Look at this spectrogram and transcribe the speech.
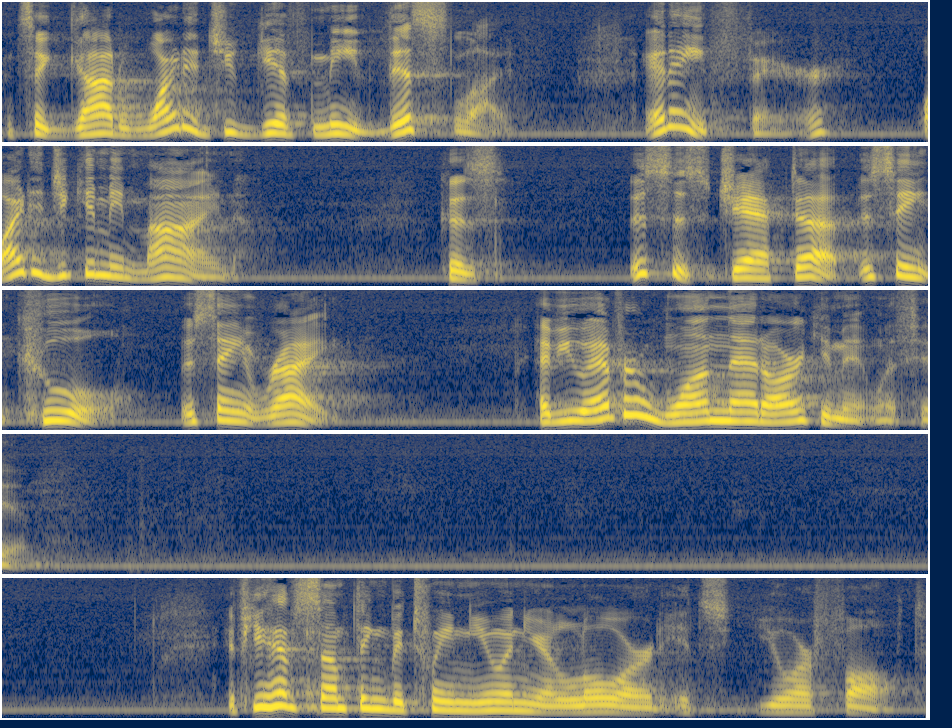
and say, God, why did you give me this life? It ain't fair. Why did you give me mine? Because this is jacked up. This ain't cool. This ain't right. Have you ever won that argument with him? If you have something between you and your Lord, it's your fault.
